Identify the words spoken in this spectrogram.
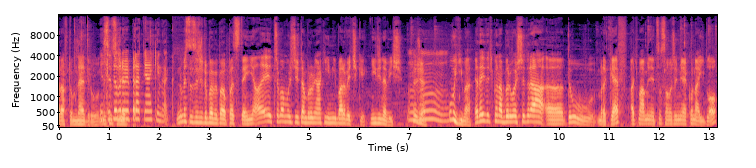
vypadat v tom nedru. Jestli Myslím to si, bude že... vypadat nějak jinak. No myslím si, že to bude vypadat opět stejně, ale je třeba možná, že tam budou nějaký jiný barvičky. Nikdy nevíš. Takže Mhm. Uvidíme. Já tady teďko naberu ještě teda uh, tu mrkev, ať máme něco samozřejmě jako na jídlo.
